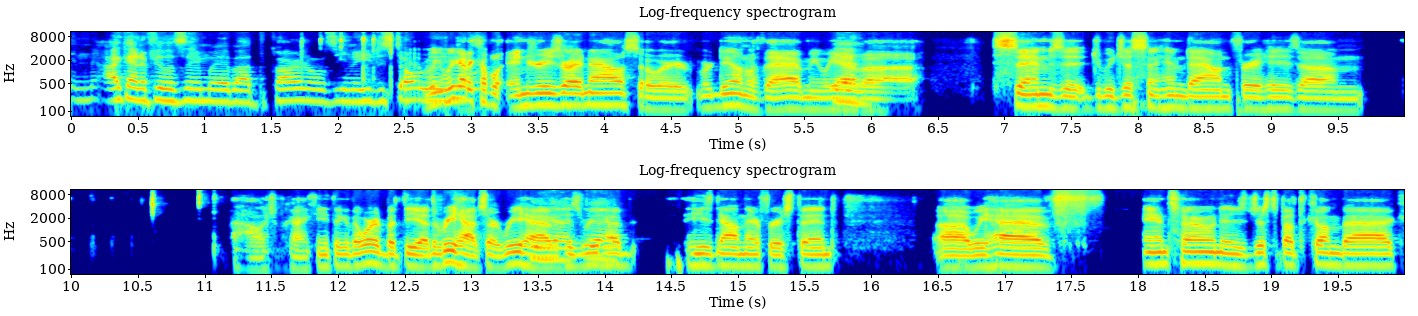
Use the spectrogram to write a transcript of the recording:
and I kind of feel the same way about the Cardinals. You know, you just don't really. We, we got a couple injuries right now, so we're we're dealing with that. I mean, we Yeah. have uh Sims. uh, We just sent him down for his um. Oh, I can't think of the word, but the uh, the rehab. Sorry, rehab. Rehab, his yeah. rehab. He's down there for a stint. Uh, we have Antone is just about to come back.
